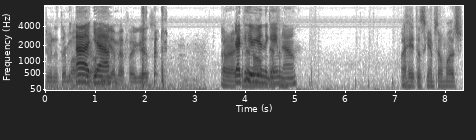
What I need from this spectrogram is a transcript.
doing the thermometer. Uh, I'll do yeah. EMF, I guess. All right. Yeah, I can hear you I'll in the game now. I hate this game so much.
